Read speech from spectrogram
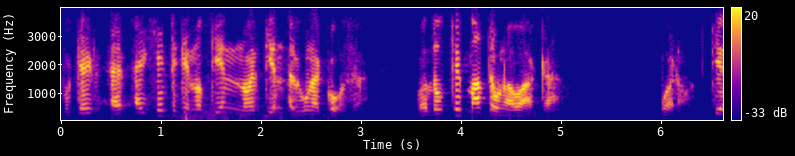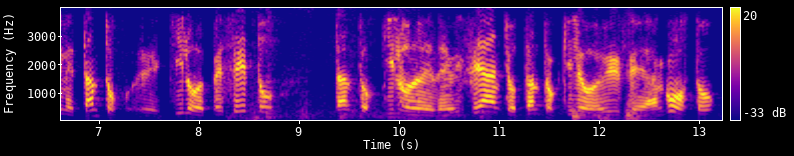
porque hay, gente que no, tiene, no entiende alguna cosa. Cuando usted mata una vaca, bueno, tiene tantos eh, kilos de peseto, tantos kilos de, bife ancho, tantos kilos de bife angosto.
